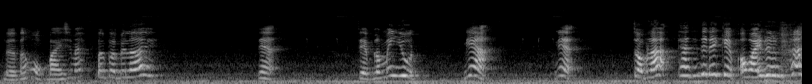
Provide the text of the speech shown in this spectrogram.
เหลือตั้งหกใบใช่ไหมเปิดเปิดไปเลย เนี่ย เจ็บแล้วไม่หยุด เนี่ย เนี่ย จบละแทนที่จะได้เก็บเอาไว้เดือนหน้า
